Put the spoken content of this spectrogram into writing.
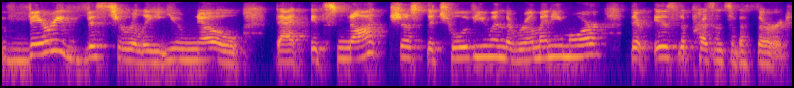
very viscerally you know that it's not just the two of you in the room anymore there is the presence of a third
